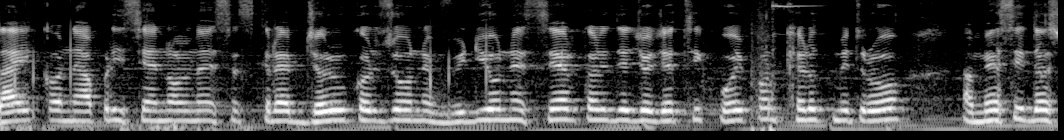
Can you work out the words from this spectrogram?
લાઈક અને આપણી ચેનલને સબસ્ક્રાઈબ જરૂર કરજો અને વિડીયોને શેર કરી દેજો જેથી કોઈ પણ ખેડૂત મિત્રો આ મેસી દસ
